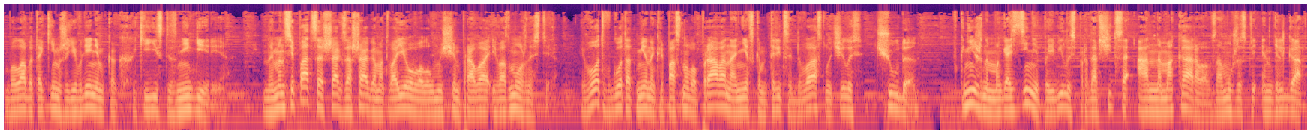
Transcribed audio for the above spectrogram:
была бы таким же явлением, как хоккеист из Нигерии. Но эмансипация шаг за шагом отвоевывала у мужчин права и возможности. И вот в год отмены крепостного права на Невском 32 случилось чудо. В книжном магазине появилась продавщица Анна Макарова в замужестве Энгельгард.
